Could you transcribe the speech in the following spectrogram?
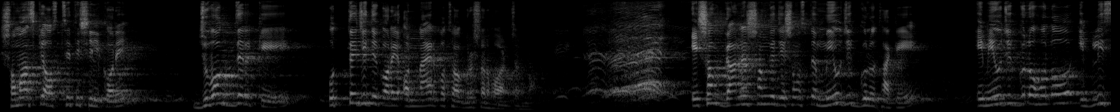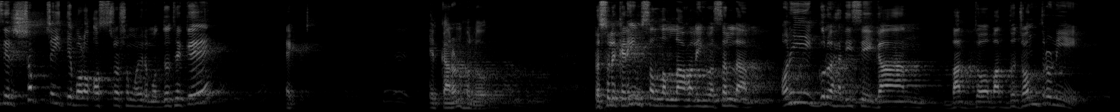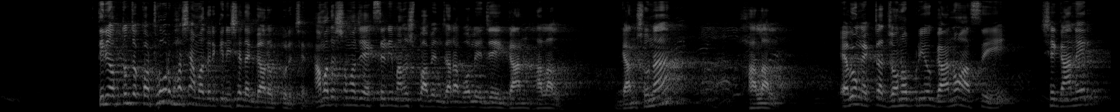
সমাজকে অস্থিতিশীল করে, যুবকদেরকে উত্তেজিত করে অন্যায়ের পথে অগ্রসর হওয়ার জন্য। এসব গানের সঙ্গে যে সমস্ত মিউজিকগুলো থাকে, এই মিউজিকগুলো হলো ইবলিসের সবচাইতে বড় অস্ত্রসমূহের মধ্য থেকে একটি। এর কারণ হলো রসুল করিম সাল্লাহ আলী ওয়াসাল্লাম অনেকগুলো হাদিসে গান, বাদ্য, বাদ্যযন্ত্র নিয়ে তিনি অত্যন্ত কঠোর ভাষা আমাদেরকে নিষেধাজ্ঞা আরোপ করেছেন। আমাদের সমাজে এক শ্রেণি মানুষ পাবেন যারা বলে যে গান হালাল। গান শোনা হালাল। এবং একটা জনপ্রিয় গানও আছে, সে গানের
